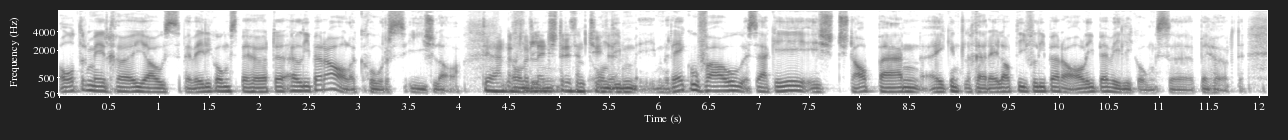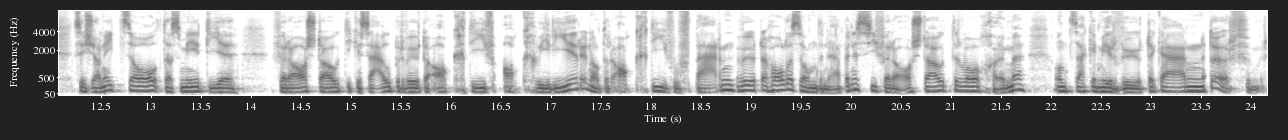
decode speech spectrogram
Oder wir können als Bewilligungsbehörde einen liberalen Kurs einschlagen. Die haben noch für Letzteres entschieden. Und im, im Regelfall, sage ich, ist die Stadt Bern eigentlich eine relativ liberale Bewilligungsbehörde. Es ist ja nicht so, dass wir die Veranstaltungen selber würden aktiv akquirieren oder aktiv auf Bern würden holen, sondern eben es sind Veranstalter, die kommen und sagen, wir würden gerne, dürfen wir.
